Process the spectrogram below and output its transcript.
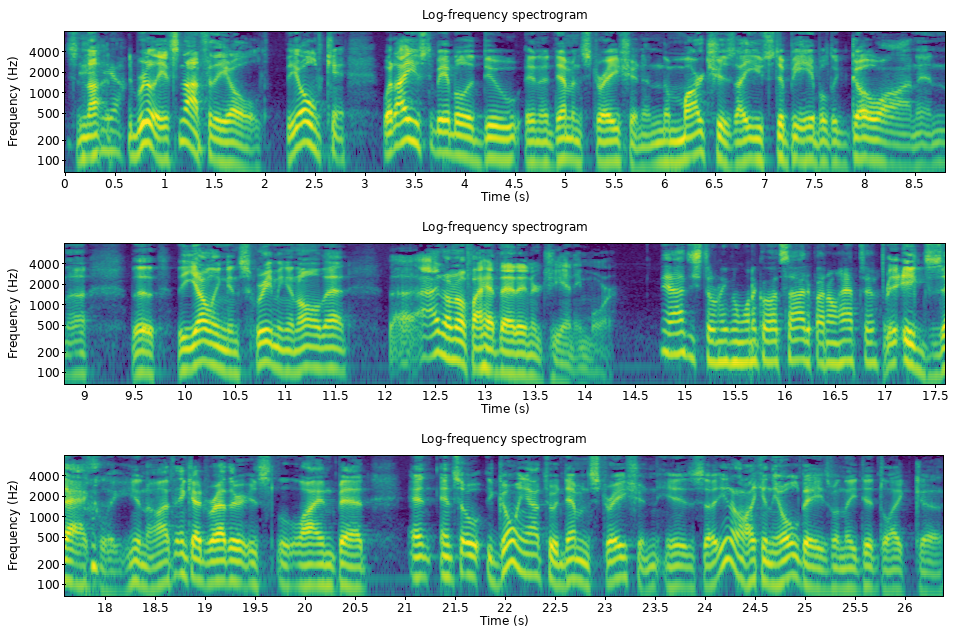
It's not Yeah. really. It's not for the old. The old can't. What I used to be able to do in a demonstration and the marches I used to be able to go on and uh, the the yelling and screaming and all that. Uh, I don't know if I have that energy anymore. Yeah, I just don't even want to go outside if I don't have to. Exactly. you know, I think I'd rather is lie in bed. And and so going out to a demonstration is uh, you know like in the old days when they did like uh,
